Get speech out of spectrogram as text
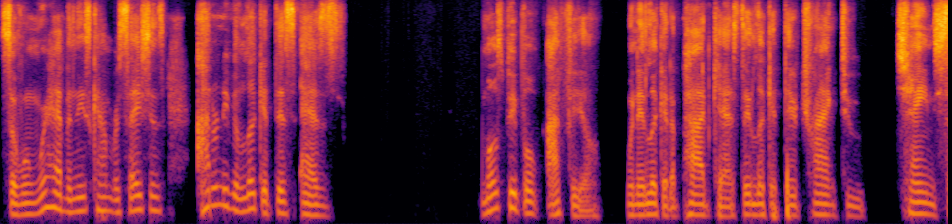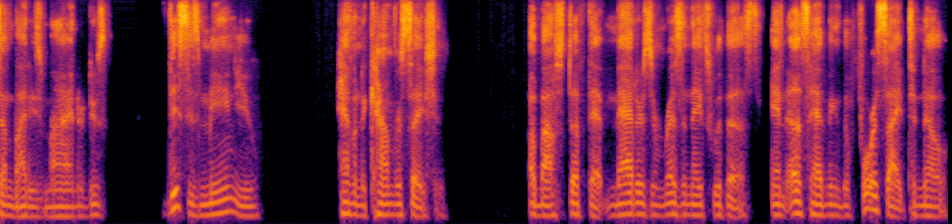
So when we're having these conversations, I don't even look at this as most people, I feel, when they look at a podcast, they look at they're trying to change somebody's mind or do this is me and you having a conversation about stuff that matters and resonates with us and us having the foresight to know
